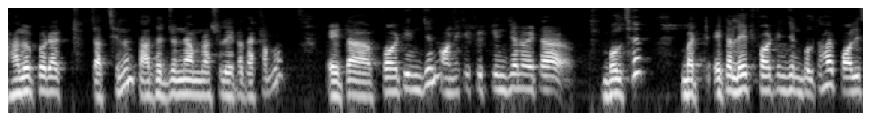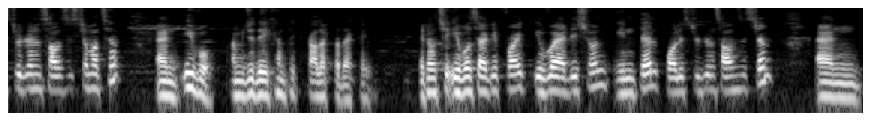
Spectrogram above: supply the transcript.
ভালো প্রোডাক্ট চাচ্ছিলেন, তাদের জন্য আমরা আসলে এটা দেখাবো। এটা ফোরটিন জেন অনেকে ফিফটিন জেনও এটা বলছে বাট এটা লেট ফোরটিন জেন বলতে হয় পলি সাউন্ড সিস্টেম আছে অ্যান্ড ইভো আমি যদি এখান থেকে কালারটা দেখাই। এটা হচ্ছে Evo certified Evo edition Intel পলিস্টুডেন্ট সাউন্ড সিস্টেম অ্যান্ড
